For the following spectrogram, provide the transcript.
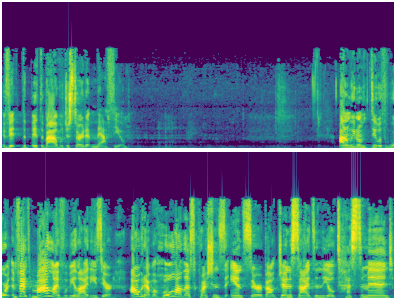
if, it, if the Bible just started at Matthew. Don't, we don't deal with war. In fact, my life would be a lot easier. I would have a whole lot less questions to answer about genocides in the Old Testament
